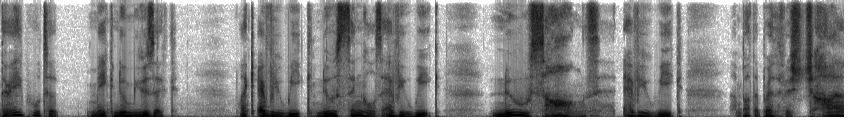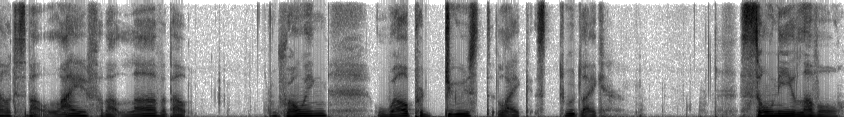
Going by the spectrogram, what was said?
They're able to make new music like every week, new singles every week, new songs every week about the birth of his child, just about life, about love, about growing, well produced, like stu- like Sony level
